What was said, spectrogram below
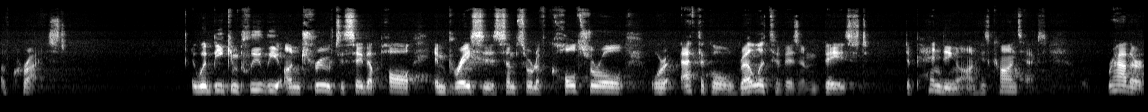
of Christ. It would be completely untrue to say that Paul embraces some sort of cultural or ethical relativism based depending on his context. Rather,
